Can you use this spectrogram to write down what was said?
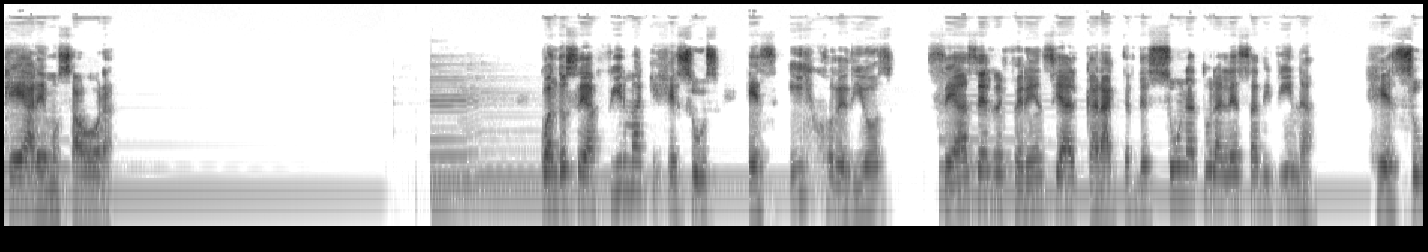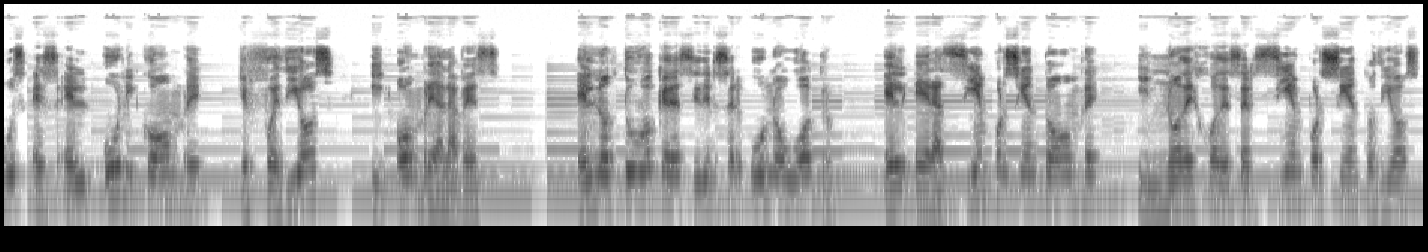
¿qué haremos ahora? Cuando se afirma que Jesús es Hijo de Dios, se hace referencia al carácter de su naturaleza divina. Jesús es el único hombre que fue Dios y hombre a la vez. Él no tuvo que decidir ser uno u otro. Él era 100% hombre y no dejó de ser 100% Dios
